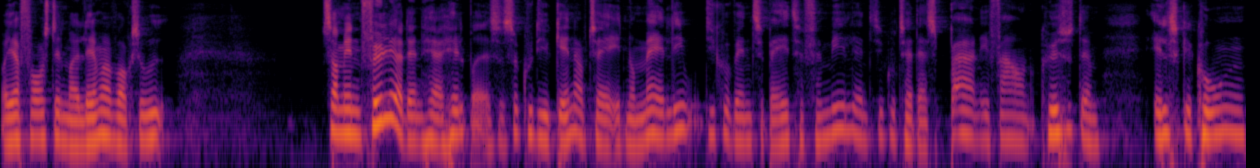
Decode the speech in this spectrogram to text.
Og jeg forestiller mig, at lemmer vokse ud. Som en følge af den her helbredelse, så kunne de genoptage et normalt liv. De kunne vende tilbage til familien. De kunne tage deres børn i favn kysse dem. Elske konen.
